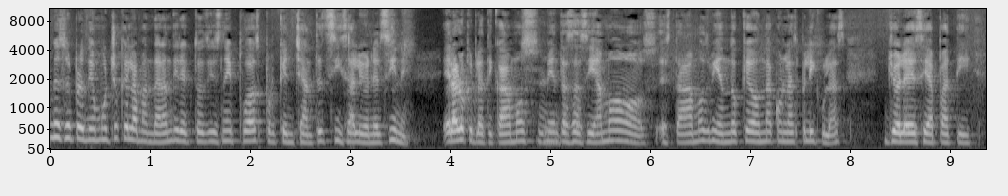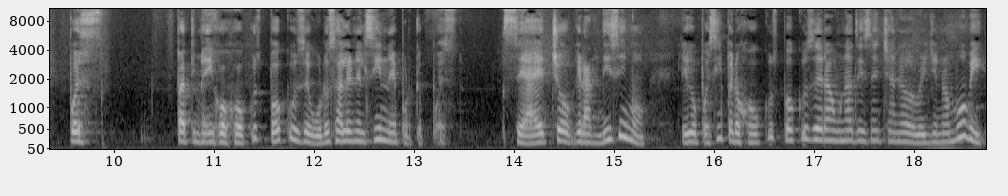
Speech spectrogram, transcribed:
me sorprendió mucho que la mandaran directo a Disney Plus porque Enchanted sí salió en el cine. Era lo que platicábamos Sí. mientras hacíamos, estábamos viendo qué onda con las películas. Yo le decía a Patty, pues Patty me dijo, Hocus Pocus seguro sale en el cine porque pues se ha hecho grandísimo. Le digo, pues sí, pero Hocus Pocus era una Disney Channel Original Movie.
